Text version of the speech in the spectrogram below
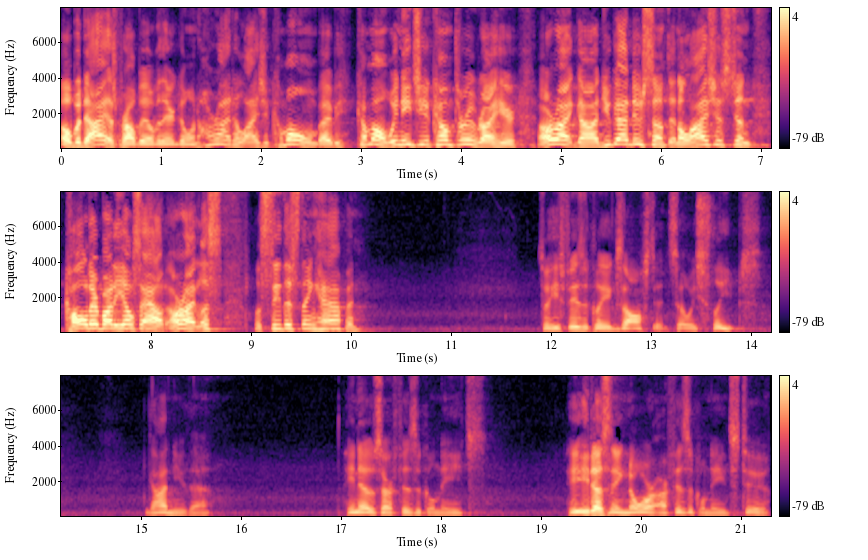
Obadiah is probably over there going, All right, Elijah, come on, baby. Come on. We need you to come through right here. All right, God, you got to do something. Elijah's just called everybody else out. All right, let's, let's see this thing happen. So he's physically exhausted, so he sleeps. God knew that. He knows our physical needs. He, he doesn't ignore our physical needs, too.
